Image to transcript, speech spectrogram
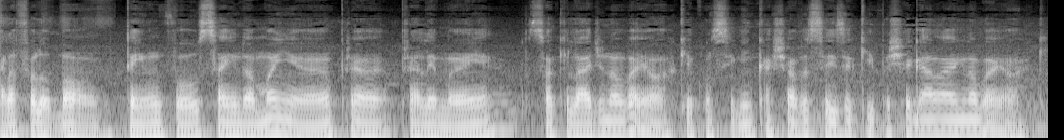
Ela falou: Bom, tem um voo saindo amanhã para a Alemanha, só que lá de Nova York. Eu consigo encaixar vocês aqui para chegar lá em Nova York.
